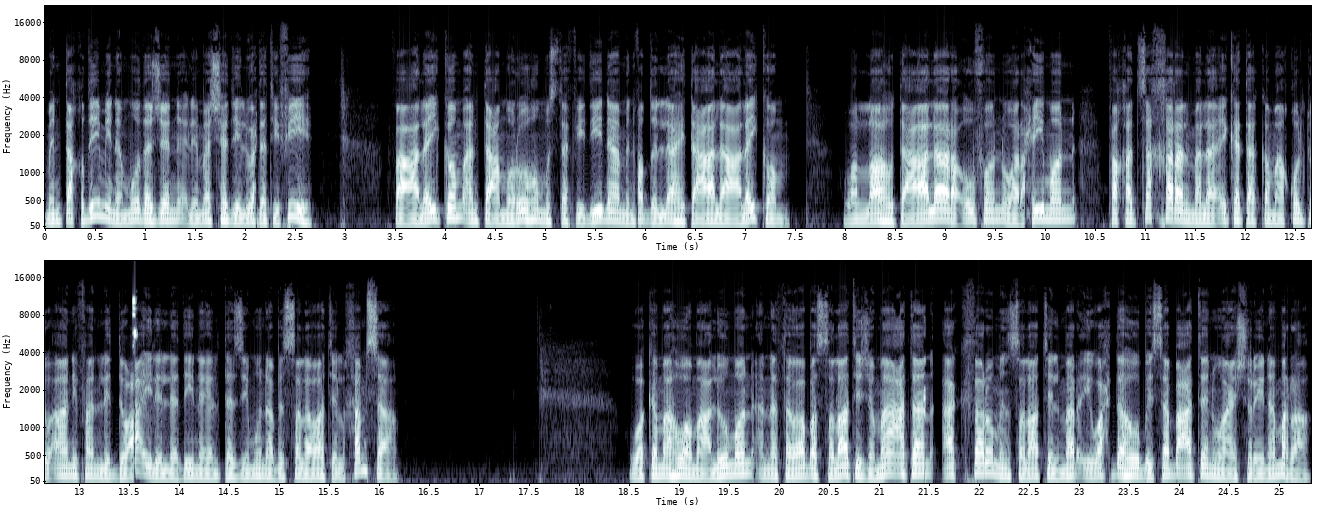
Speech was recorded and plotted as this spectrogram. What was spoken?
من تقديم نموذج لمشهد الوحدة فيه. فعليكم أن تعمروه مستفيدين من فضل الله تعالى عليكم. والله تعالى رؤوف ورحيم فقد سخر الملائكة كما قلت انفا للدعاء للذين يلتزمون بالصلوات الخمسة. وكما هو معلوم أن ثواب الصلاة جماعة أكثر من صلاة المرء وحده بسبعة وعشرين مرة.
